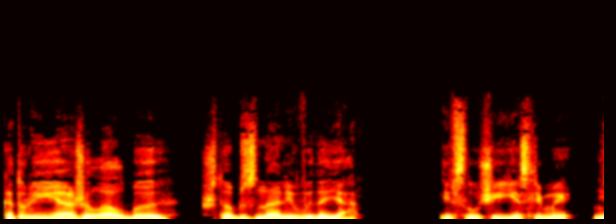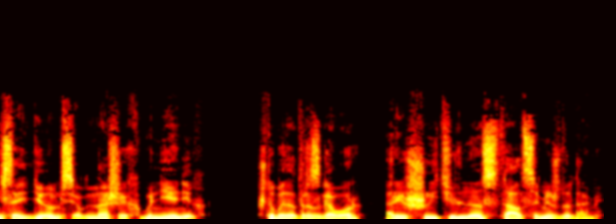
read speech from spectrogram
которые я желал бы, чтоб знали вы да я. И в случае, если мы не сойдемся в наших мнениях, чтобы этот разговор решительно остался между нами.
